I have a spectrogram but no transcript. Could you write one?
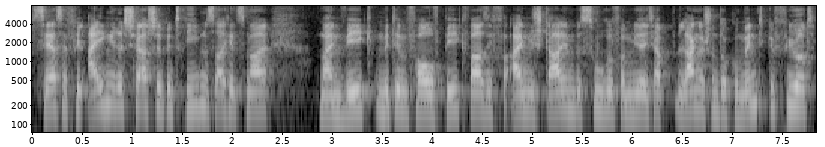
sehr, sehr viel Eigenrecherche betrieben, sage ich jetzt mal mein Weg mit dem VfB quasi, vor allem die Stadionbesuche von mir. Ich habe lange schon Dokument geführt,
